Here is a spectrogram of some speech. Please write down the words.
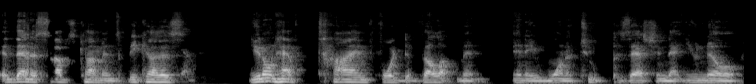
and then a subs Cummins because yeah. you don't have time for development in a one or two possession that you know.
